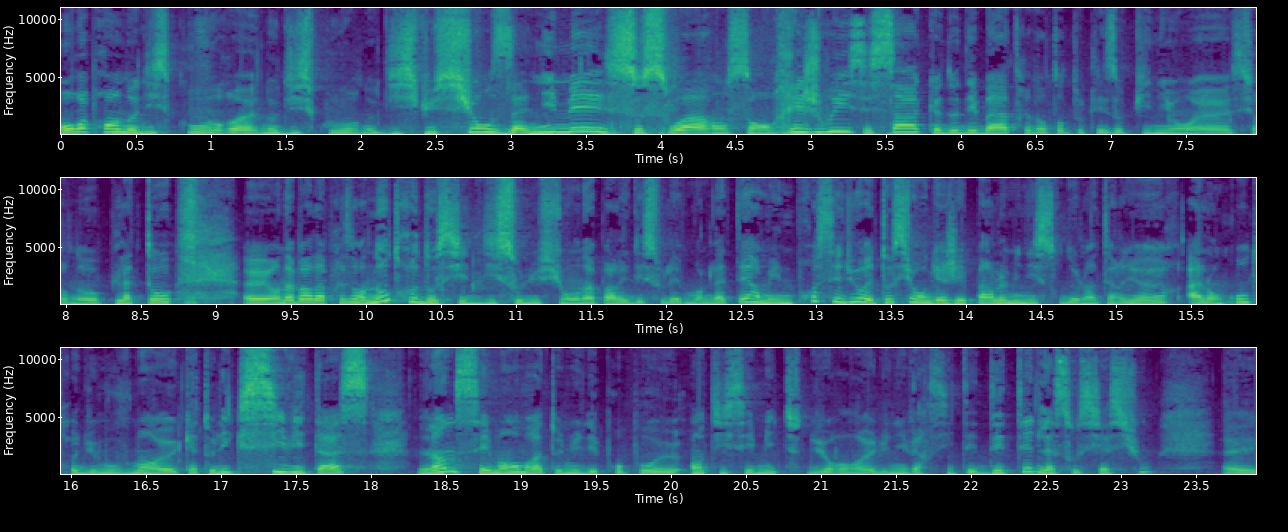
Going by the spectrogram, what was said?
On reprend nos discours, euh, nos discours, nos discussions animées. Ce soir, on s'en réjouit. C'est ça que de débattre et d'entendre toutes les opinions euh, sur nos plateaux. Euh, on aborde à présent un autre dossier de dissolution. On a parlé des soulèvements de la terre, mais une procédure est aussi engagée par le ministre de l'Intérieur à l'encontre du mouvement catholique Civitas. L'un de ses membres a tenu des propos antisémites durant l'université d'été de l'association. Euh,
